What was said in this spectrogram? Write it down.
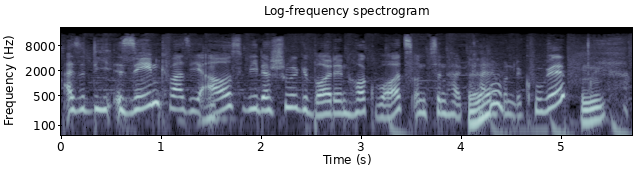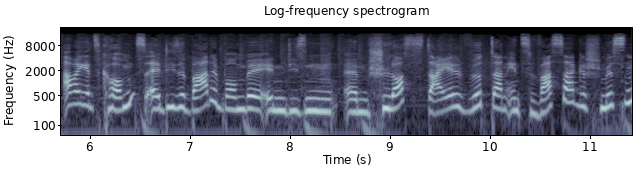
Also die sehen quasi aus wie das Schulgebäude in Hogwarts und sind halt keine runde Kugel. Aber jetzt kommt's, äh, diese Badebombe in diesem ähm, Schloss-Style wird dann ins Wasser geschmissen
